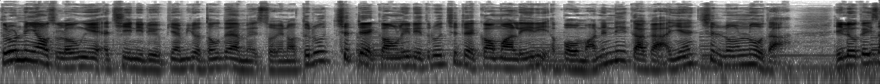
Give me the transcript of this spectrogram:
သူတို့နှစ်ယောက်စလုံးရဲ့အခြေအနေတွေကိုပြန်ပြီးတော့သုံးသပ်ရမယ်ဆိုရင်တော့သူတို့ချစ်တဲ့ကောင်လေးတွေသူတို့ချစ်တဲ့ကောင်မလေးတွေအပေါ်မှာနစ်နစ်ကာကာအရန်ချစ်လွန်းလို့သာဒီလိုကိစ္စ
